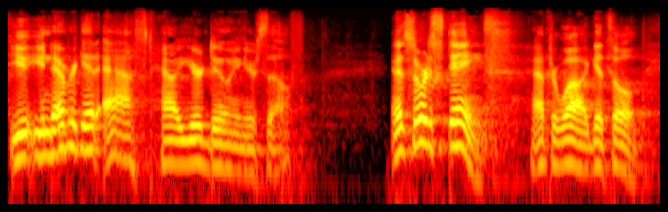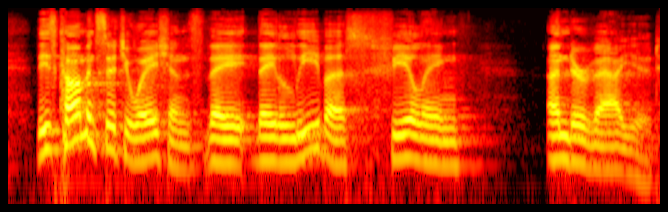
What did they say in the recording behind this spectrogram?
You, you never get asked how you're doing yourself. And it sort of stings. After a while, it gets old. These common situations, they, they leave us feeling undervalued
